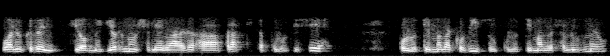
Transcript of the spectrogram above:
o ano que ven, que ao mellor non se leva a, a práctica polo que sea, polo tema da Covid ou polo tema da salud meu,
